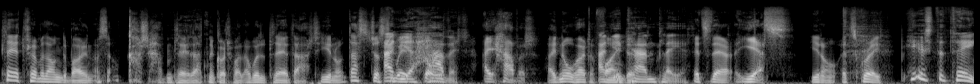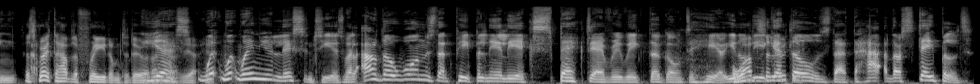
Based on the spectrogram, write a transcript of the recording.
"Play a Trim Along the Bound." I said, oh, "Gosh, I haven't played that in a good while. I will play that." You know, that's just And the way you it have it. I have it. I know where to And find it. And you can play it. It's there. Yes. You know, it's great. Here's the thing. It's great to have the freedom to do it. Yes, Yeah, yeah. Wh- wh- when you listen to you as well, are there ones that people nearly expect every week they're going to hear? You Oh, know, do you get those that ha- they're staples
